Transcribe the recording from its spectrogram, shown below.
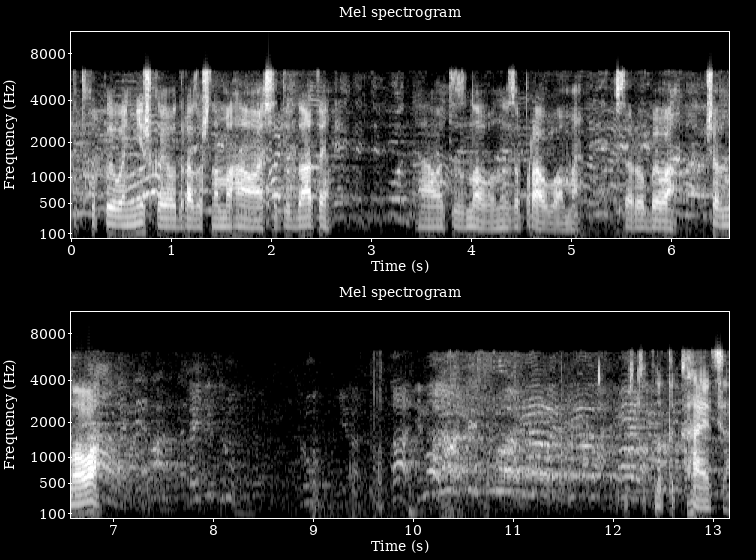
Підхопила ніжкою, одразу ж намагалася додати. Але тут знову не за правилами все робила Чернова. Ось тут натикається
